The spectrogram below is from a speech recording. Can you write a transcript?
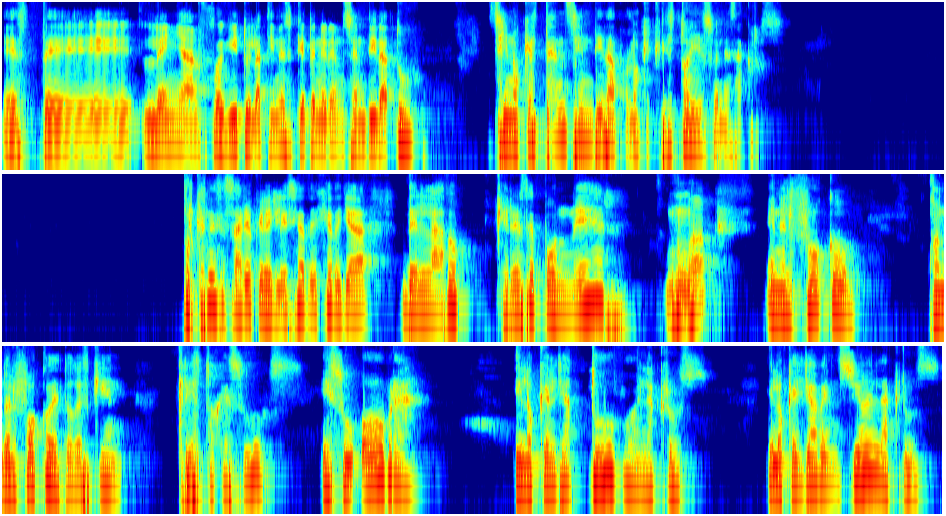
este, leña al fueguito y la tienes que tener encendida tú, sino que está encendida por lo que Cristo hizo en esa cruz. Porque es necesario que la iglesia deje de ya de lado quererse poner, ¿no? En el foco, cuando el foco de todo es quién? Cristo Jesús y su obra y lo que Él ya tuvo en la cruz y lo que Él ya venció en la cruz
